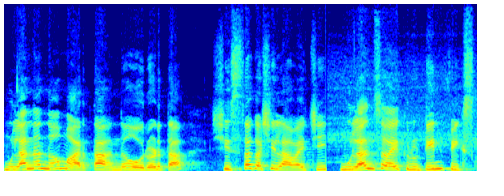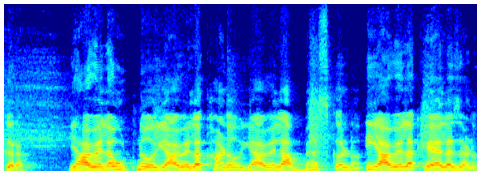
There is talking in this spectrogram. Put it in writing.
मुलांना न मारता न ओरडता शिस्त कशी लावायची? मुलांचं एक रुटीन फिक्स करा. यावेळेला उठणं या वेळेला खाणं यावेळेला अभ्यास करणं यावेळेला खेळायला जाणं.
